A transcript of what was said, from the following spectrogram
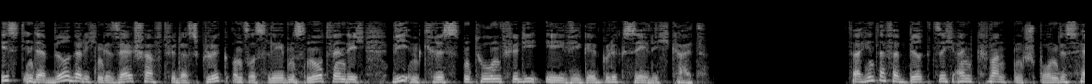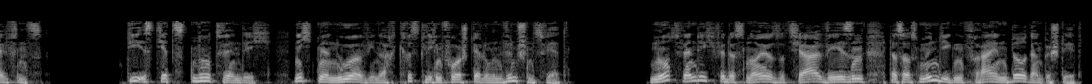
ist in der bürgerlichen Gesellschaft für das Glück unseres Lebens notwendig, wie im Christentum für die ewige Glückseligkeit. Dahinter verbirgt sich ein Quantensprung des Helfens. Die ist jetzt notwendig, nicht mehr nur wie nach christlichen Vorstellungen wünschenswert. Notwendig für das neue Sozialwesen, das aus mündigen, freien Bürgern besteht.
